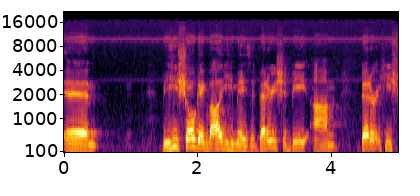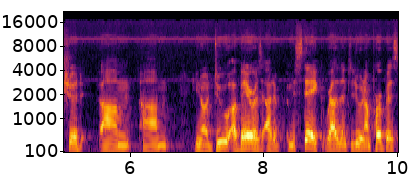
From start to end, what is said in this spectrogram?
um, better he should be, um, better he should um, um, you know, do Averas out of a mistake rather than to do it on purpose,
